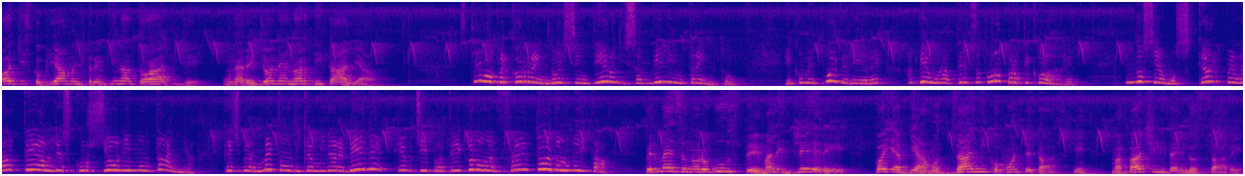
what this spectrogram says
oggi scopriamo il Trentino Alto Adige, una regione nord Italia. Stiamo percorrendo il sentiero di San Vili in Trento e come puoi vedere abbiamo un'attrezzatura particolare. Indossiamo scarpe adatte alle escursioni in montagna che ci permettono di camminare bene e ci proteggono dal freddo e dall'umidità. Per me sono robuste ma leggere. Poi abbiamo zaini con molte tasche, ma facili da indossare,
